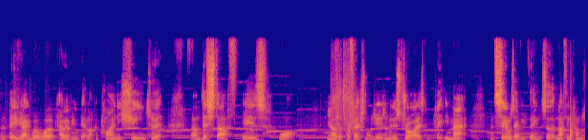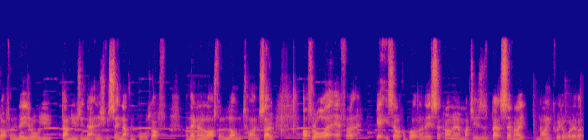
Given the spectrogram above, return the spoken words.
And the PVA will work however you'll get like a tiny sheen to it. Um, this stuff is what you know the professionals use. I mean this dries completely matte and seals everything so that nothing comes off. And these are all you done using that and as you can see nothing falls off and they're going to last a long time. So after all that effort get yourself a bottle of this. I can't remember how much it is it's about seven eight nine quid or whatever.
